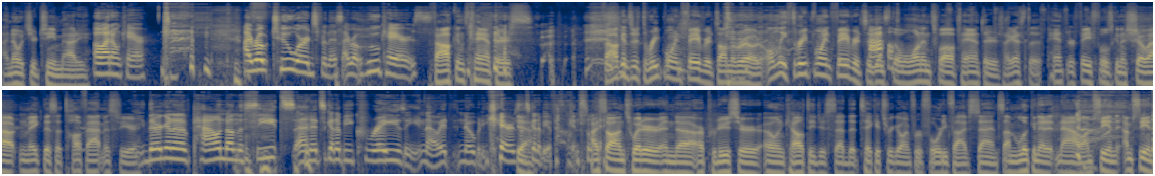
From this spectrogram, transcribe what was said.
I know it's your team, Maddie. Oh, I don't care. I wrote two words for this. I wrote "Who cares." Falcons Panthers. Falcons are three point favorites on the road. Only three point favorites against the one and twelve Panthers. I guess the Panther faithful is going to show out and make this a tough atmosphere. They're gonna pound on the seats, and it's gonna be crazy. No, it nobody cares. Yeah. It's gonna be a Falcons win. I saw on Twitter, and uh, our producer Owen Kelty just said that tickets were going for forty five cents. I'm looking at it now. I'm seeing, I'm seeing,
